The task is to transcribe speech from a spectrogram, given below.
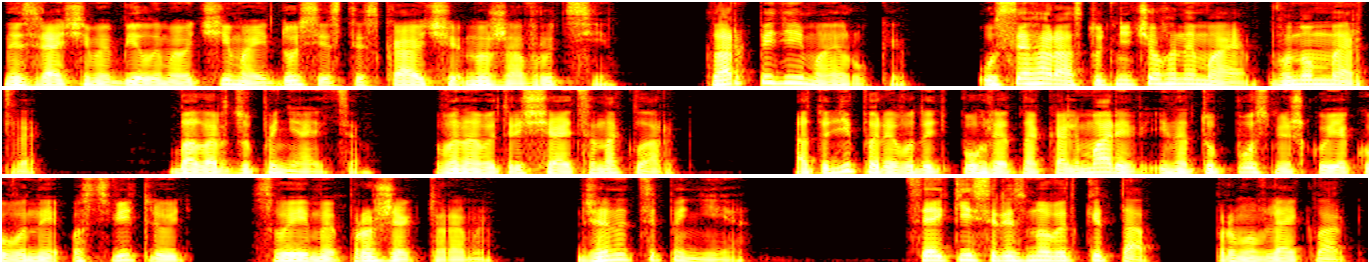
незрячими білими очима і досі стискаючи ножа в руці. Кларк підіймає руки. Усе гаразд, тут нічого немає, воно мертве. Балард зупиняється. Вона витріщається на Кларк. А тоді переводить погляд на кальмарів і на ту посмішку, яку вони освітлюють своїми прожекторами. Дженет цепеніє. Це якийсь різновид кита, промовляє Кларк,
